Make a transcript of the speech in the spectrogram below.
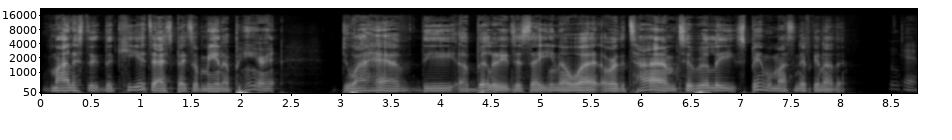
minus the, the kids aspects of being a parent do i have the ability to say you know what or the time to really spend with my significant other Okay.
